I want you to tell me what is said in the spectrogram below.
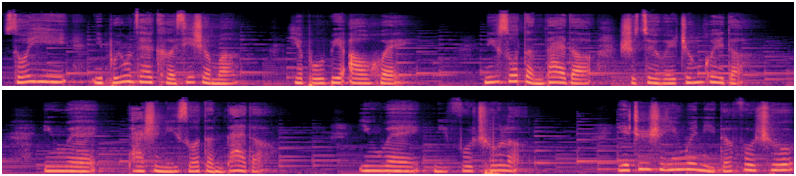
所以你不用再可惜什么，也不必懊悔。你所等待的是最为珍贵的，因为它是你所等待的，因为你付出了。也正是因为你的付出，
